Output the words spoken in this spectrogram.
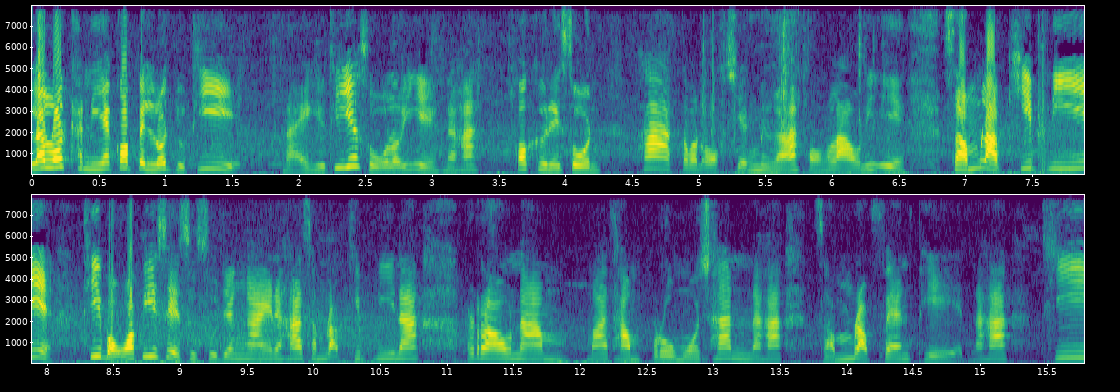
แล้วรถคันนี้ก็เป็นรถอยู่ที่ไหนอยู่ที่ยโสเรานี่เองนะคะ ก็คือในโซนภาคตะวันออกเฉียงเหนือของเรานี่เองสำหรับคลิปนี้ที่บอกว่าพิเศษสุดๆยังไงนะคะสำหรับคลิปนี้นะ เรานำมาทำโปรโมชั่นนะคะสำหรับแฟนเพจนะคะที่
